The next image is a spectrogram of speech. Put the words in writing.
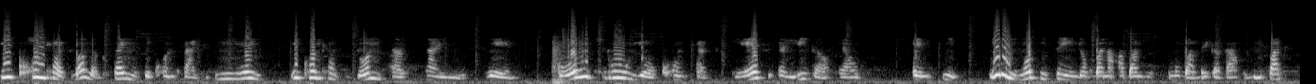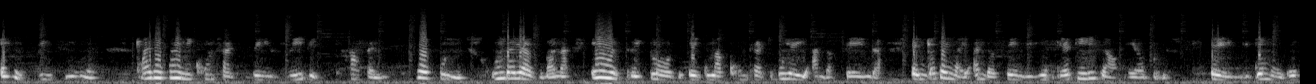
i-contract baza kusayinisa i-contract iheyi i-contract don't just sign it then go through your contract get a legal help and see it is not to say into yokubana abantu sifuna ubabeka kakubi but every business xa besayina i-contract they read it carefully carefully umntu ayazi ubana every clause ekula contract uyayi-understanda and xa bengayi-understandi you get legal help and ke ngoku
